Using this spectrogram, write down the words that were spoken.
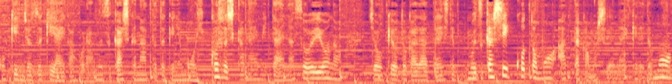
ご近所付き合いがほら難しくなった時にもう引っ越すしかないみたいなそういうような状況とかだったりして難しいこともあったかもしれないけれども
